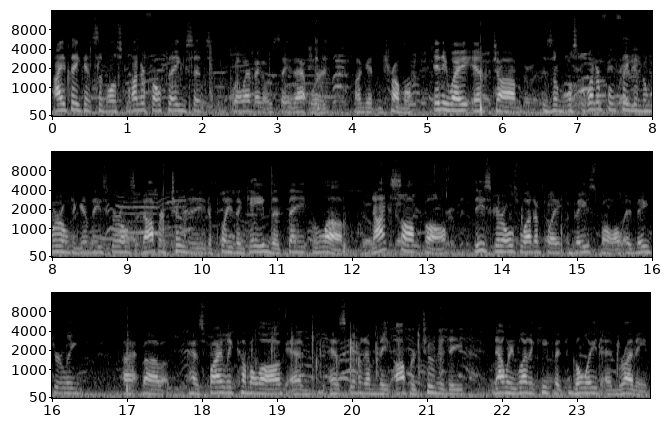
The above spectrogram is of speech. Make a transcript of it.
I think it's the most wonderful thing since, well, I'm not going to say that word, I'll get in trouble. Anyway, it um, is the most wonderful thing in the world to give these girls an opportunity to play the game that they love, not softball. These girls want to play baseball, and Major League uh, uh, has finally come along and has given them the opportunity. Now we want to keep it going and running.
